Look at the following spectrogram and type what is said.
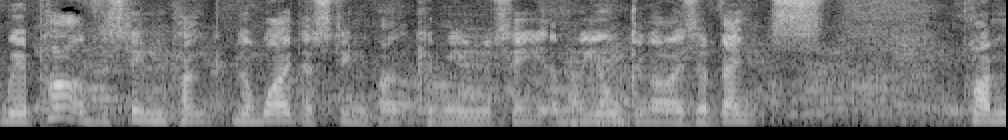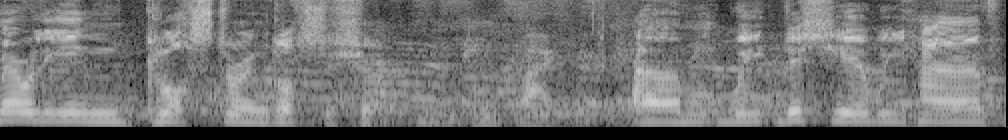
we're part of the steampunk the wider steampunk community, and we organise events primarily in Gloucester and Gloucestershire. Right. Um, we this year we have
